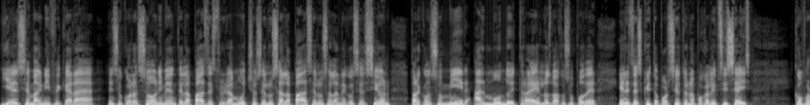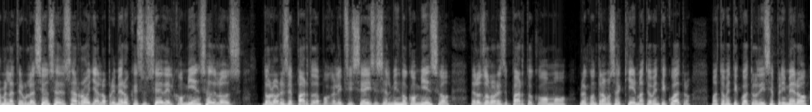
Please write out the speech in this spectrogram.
y Él se magnificará en su corazón y mediante la paz destruirá muchos. Él usa la paz, Él usa la negociación para consumir al mundo y traerlos bajo su poder. Él es descrito, por cierto, en Apocalipsis 6. Conforme la tribulación se desarrolla, lo primero que sucede, el comienzo de los dolores de parto de Apocalipsis 6 es el mismo comienzo de los dolores de parto como lo encontramos aquí en Mateo 24. Mateo 24 dice primero,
